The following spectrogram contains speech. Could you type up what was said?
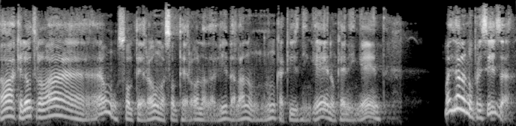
Ah, aquele outro lá é um solteirão, uma solteirona da vida, lá não, nunca quis ninguém, não quer ninguém. Mas ela não precisa.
